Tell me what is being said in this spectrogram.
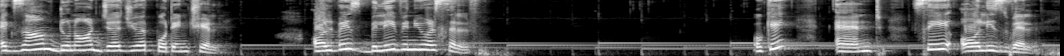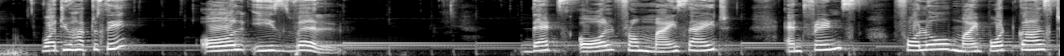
exam do not judge your potential always believe in yourself okay and say all is well what you have to say all is well. That's all from my side. And friends, follow my podcast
